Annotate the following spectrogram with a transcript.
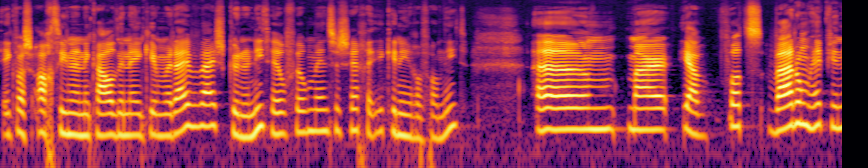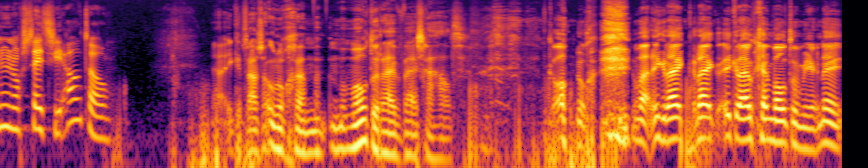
ik was 18 en ik haalde in één keer mijn rijbewijs. Kunnen niet heel veel mensen zeggen, ik in ieder geval niet. Um, maar ja, wat, waarom heb je nu nog steeds die auto? Ja, ik heb trouwens ook nog uh, mijn motorrijbewijs gehaald. ik ook nog. Maar ik rijd, rijd, ik rijd ook geen motor meer. Nee,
